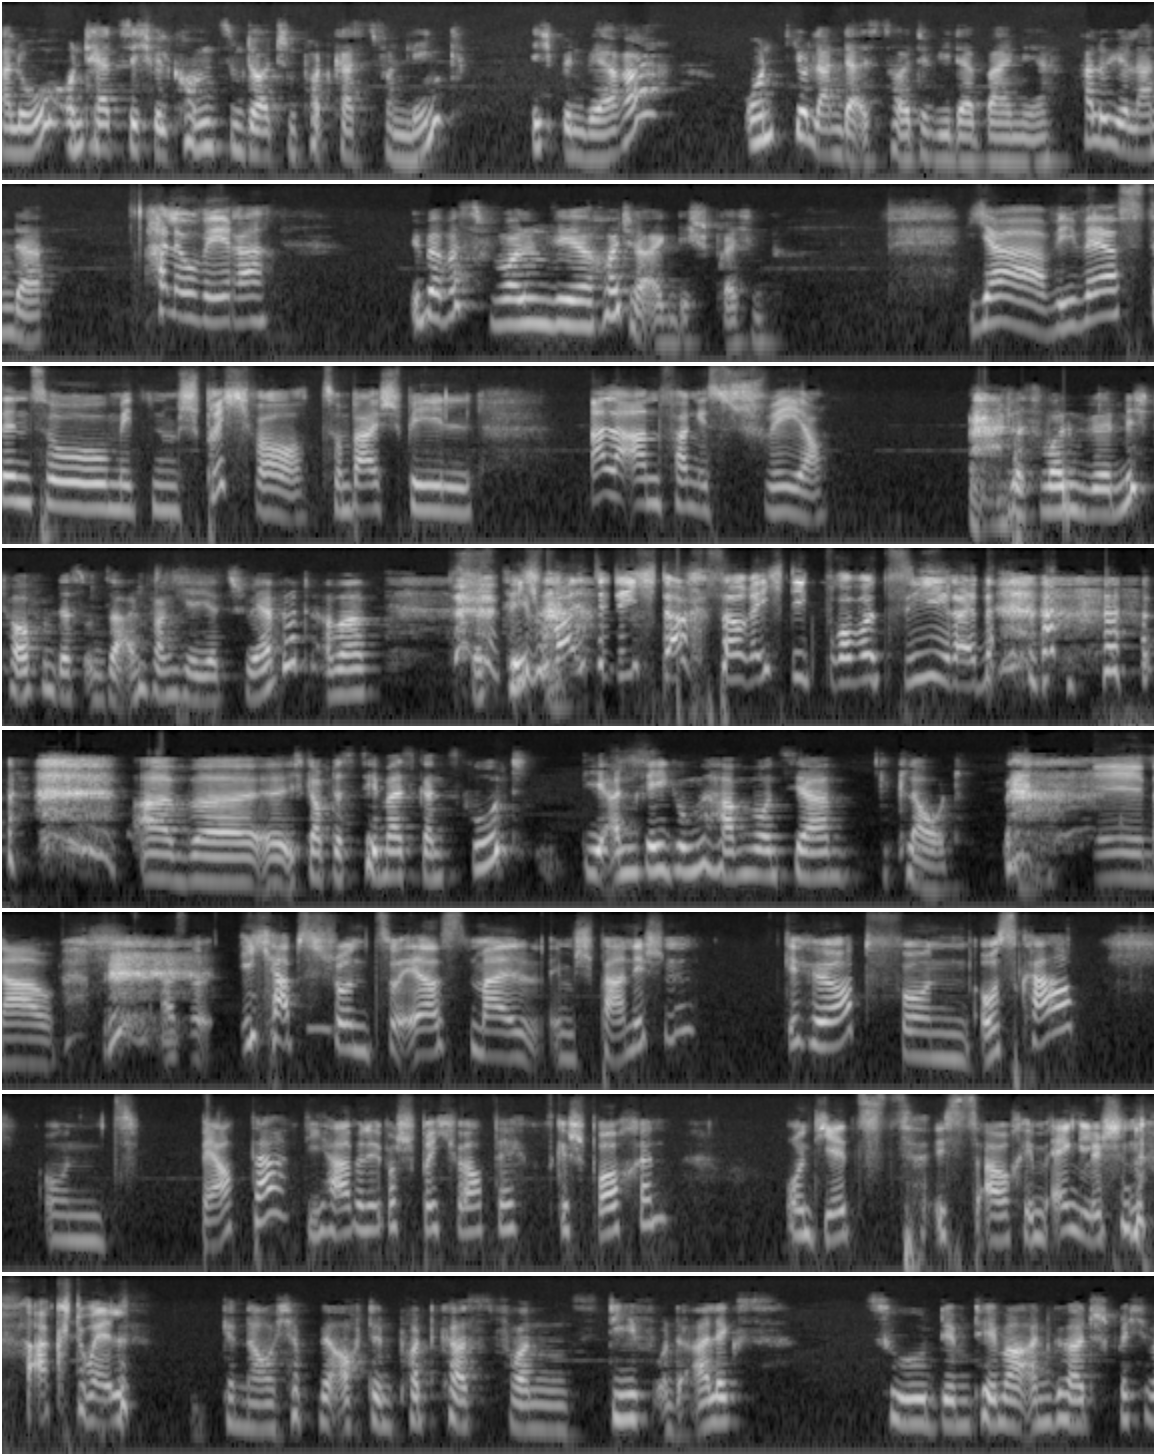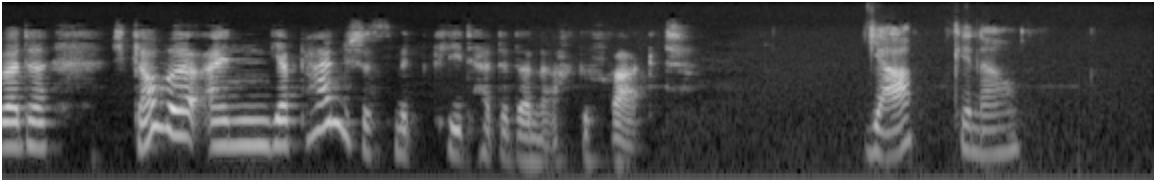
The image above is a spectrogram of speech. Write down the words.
Hallo und herzlich willkommen zum deutschen Podcast von Link. Ich bin Vera und Yolanda ist heute wieder bei mir. Hallo Yolanda. Hallo Vera. Über was wollen wir heute eigentlich sprechen? Ja, wie wär's denn so mit einem Sprichwort? Zum Beispiel, aller Anfang ist schwer. Das wollen wir nicht hoffen, dass unser Anfang hier jetzt schwer wird, aber das Thema. Ich wollte dich doch so richtig provozieren. aber äh, ich glaube, das Thema ist ganz gut. Die Anregungen haben wir uns ja geklaut. Genau. Also ich habe es schon zuerst mal im Spanischen gehört von Oscar und Bertha, die haben über Sprichworte gesprochen. Und jetzt ist es auch im Englischen aktuell. Genau, ich habe mir auch den Podcast von Steve und Alex zu dem Thema angehört, Sprichwörter. Ich glaube, ein japanisches Mitglied hatte danach gefragt. Ja, genau.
